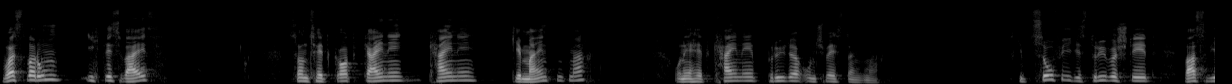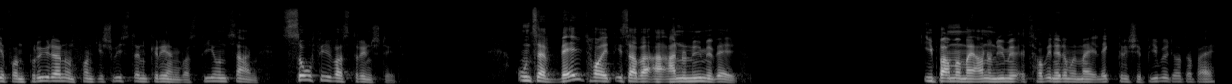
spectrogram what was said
Weißt du, warum ich das weiß? Sonst hätte Gott keine, keine Gemeinden gemacht und er hätte keine Brüder und Schwestern gemacht. Es gibt so viel, das drüber steht, was wir von Brüdern und von Geschwistern kriegen, was die uns sagen. So viel, was drin steht. Unsere Welt heute ist aber eine anonyme Welt. Ich baue mir mal anonyme, jetzt habe ich nicht einmal meine elektrische Bibel da dabei.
